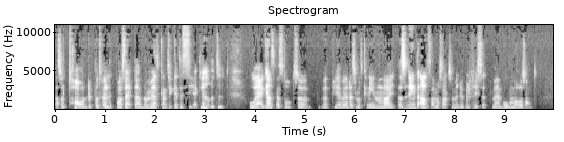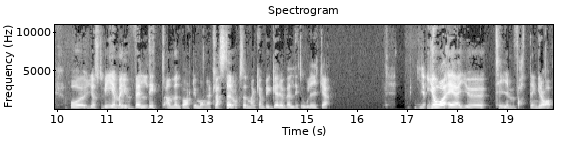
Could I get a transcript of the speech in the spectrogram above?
alltså tar det på ett väldigt bra sätt. Även om jag kan tycka att det ser klurigt ut och är ganska stort så upplever jag det som att kaninerna, alltså det är inte alls samma sak som med dubbelkrysset med bommar och sånt. Och just VM är ju väldigt användbart i många klasser också. Man kan bygga det väldigt olika. Ja. Jag är ju team vattengrav.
